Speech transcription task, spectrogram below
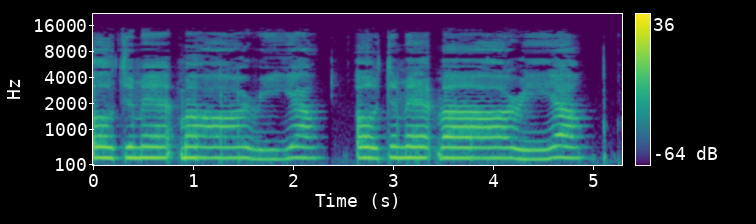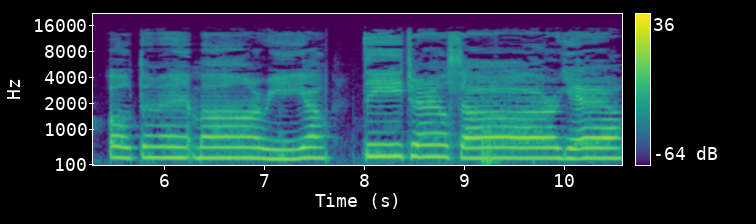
Ultimate Mario. Ultimate Mario. Ultimate Mario. The Eternal Star, yeah.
